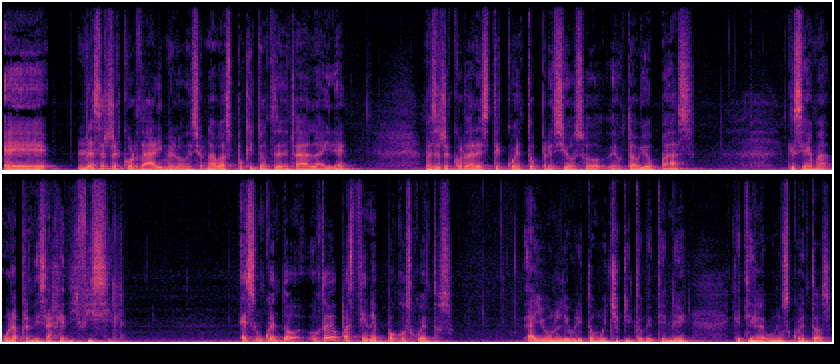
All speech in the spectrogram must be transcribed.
Eh, me haces recordar, y me lo mencionabas poquito antes de entrar al aire, me haces recordar este cuento precioso de Octavio Paz, que se llama Un aprendizaje difícil. Es un cuento, Octavio Paz tiene pocos cuentos. Hay un librito muy chiquito que tiene, que tiene algunos cuentos.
